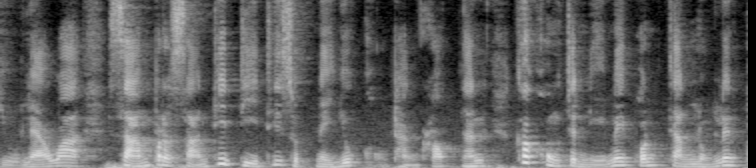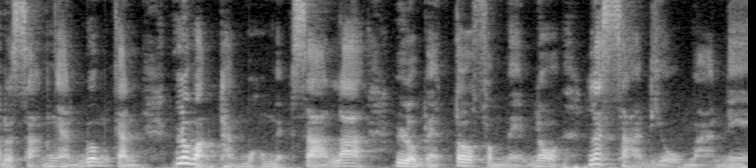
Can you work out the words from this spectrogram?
อยู่แล้วว่า 3 ประสานที่ดีที่สุดในยุคของทางครอปนั้น ก็คงจะหนีไม่พ้นการลงเล่นประสานงานร่วมกัน ระหว่างทางโมฮัมเหม็ดซาลาห์โรเบโตฟอร์เมโนและซาดิโอมาเน่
